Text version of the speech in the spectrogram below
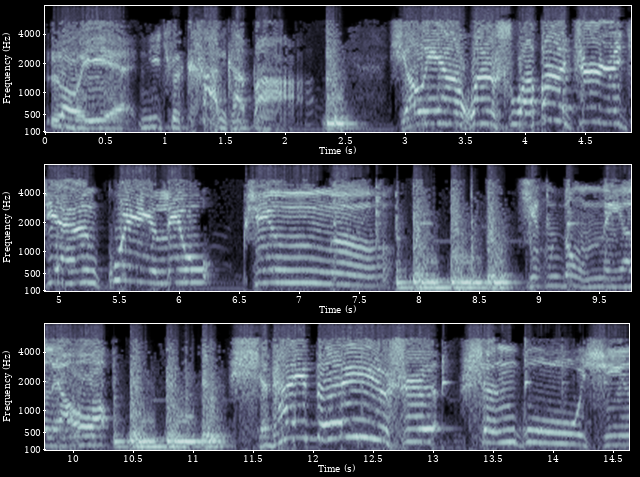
老爷，你去看看吧。小丫鬟说罢，只见跪刘。平啊，惊动你了！西台的御史沈谷清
